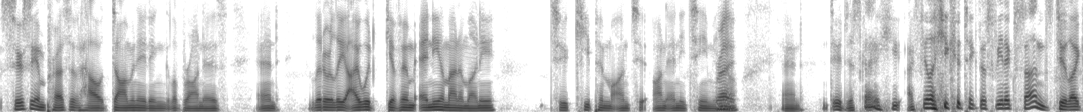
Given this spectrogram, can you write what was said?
seriously impressive how dominating LeBron is and literally I would give him any amount of money to keep him on to on any team, you Right. know. And dude, this guy he I feel like he could take this Phoenix Suns to like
